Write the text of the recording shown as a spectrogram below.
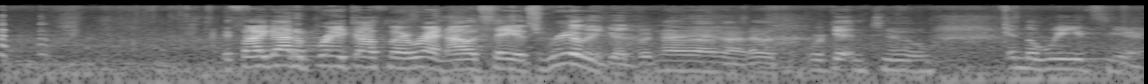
if I got to break off my rent, I would say it's really good, but no, no, no, no we're getting too in the weeds here.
